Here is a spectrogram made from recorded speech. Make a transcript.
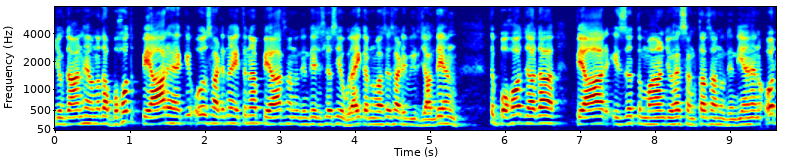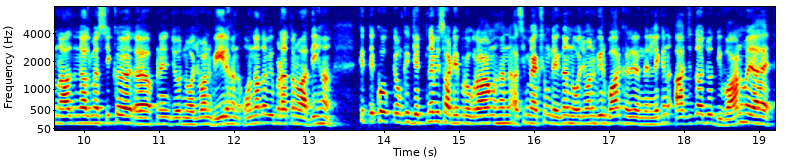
ਯੋਗਦਾਨ ਹੈ ਉਹਨਾਂ ਦਾ ਬਹੁਤ ਪਿਆਰ ਹੈ ਕਿ ਉਹ ਸਾਡੇ ਨਾਲ ਇਤਨਾ ਪਿਆਰ ਸਾਨੂੰ ਦਿੰਦੇ ਜਿਸ ਲਈ ਅਸੀਂ ਉਗਰਾਈ ਕਰਨ ਵਾਸਤੇ ਸਾਡੇ ਵੀਰ ਜਾਂਦੇ ਹਨ ਤੇ ਬਹੁਤ ਜ਼ਿਆਦਾ ਪਿਆਰ, ਇੱਜ਼ਤ, ਮਾਣ ਜੋ ਹੈ ਸੰਗਤਾਂ ਸਾਨੂੰ ਦਿੰਦੀਆਂ ਹਨ। ਔਰ ਨਾਲ ਦੇ ਨਾਲ ਮੈਂ ਸਿੱਖ ਆਪਣੇ ਜੋ ਨੌਜਵਾਨ ਵੀਰ ਹਨ, ਉਹਨਾਂ ਦਾ ਵੀ ਬੜਾ ਧੰਨਵਾਦੀ ਹਾਂ ਕਿ ਦੇਖੋ, ਕਿਉਂਕਿ ਜਿੰਨੇ ਵੀ ਸਾਡੇ ਪ੍ਰੋਗਰਾਮ ਹਨ, ਅਸੀਂ ਮੈਕਸਿਮਮ ਦੇਖਦੇ ਹਾਂ ਨੌਜਵਾਨ ਵੀਰ ਬਾਹਰ ਖੜੇ ਰਹਿੰਦੇ ਨੇ, ਲੇਕਿਨ ਅੱਜ ਦਾ ਜੋ ਦੀਵਾਨ ਹੋਇਆ ਹੈ,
